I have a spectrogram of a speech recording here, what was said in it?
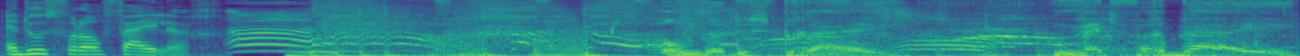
En doe het vooral veilig. Onder de sprei. Met voorbij.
